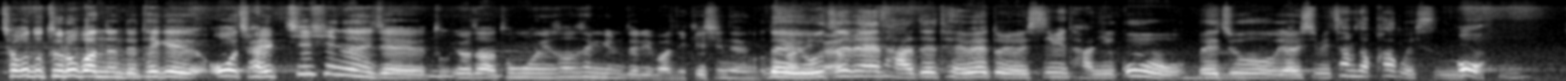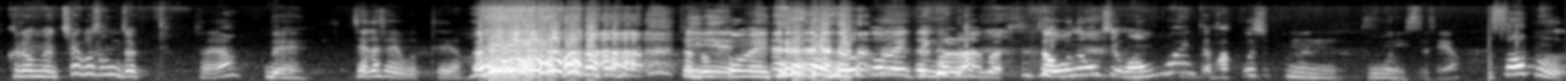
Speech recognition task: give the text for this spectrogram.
저도 들어봤는데 되게, 어, 잘 치시는 이제 도- 여자 동호인 선생님들이 많이 계시는. 곳 네, 아닌가요? 요즘에 다들 대회도 열심히 다니고, 매주 열심히 참석하고 있습니다. 어? 그러면 최고 성적, 저요? 네. 제가 제일 못해요. 자, 비밀. 노코멘트, 노코멘트인 걸로 하고요. 자, 오늘 혹시 원포인트 받고 싶은 부분 있으세요? 서브.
